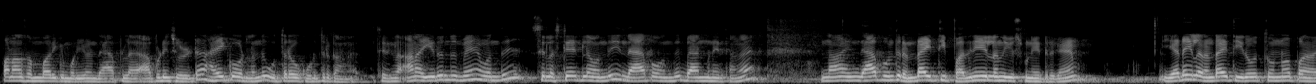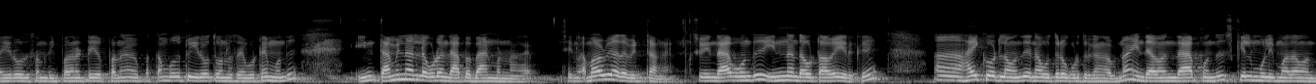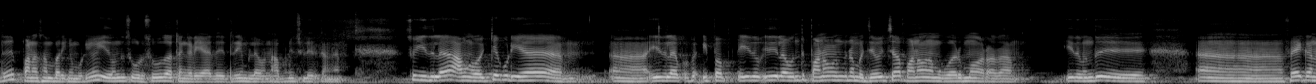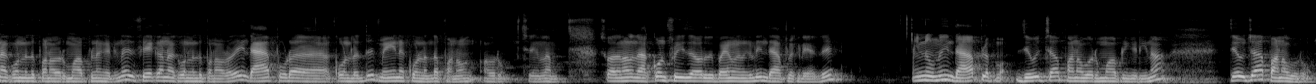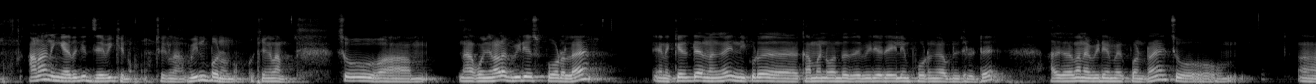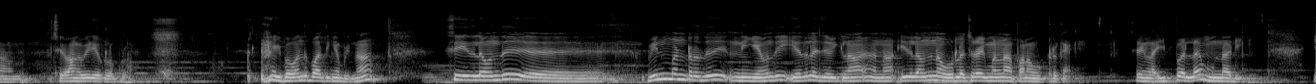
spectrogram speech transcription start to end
பணம் சம்பாதிக்க முடியும் இந்த ஆப்பில் அப்படின்னு சொல்லிட்டு ஹைகோர்ட்லேருந்து உத்தரவு கொடுத்துருக்காங்க. சரிங்களா? ஆனால் இருந்துமே வந்து சில ஸ்டேட்டில் வந்து இந்த ஆப்பை வந்து பேன் பண்ணியிருக்காங்க. நான் இந்த ஆப் வந்து ரெண்டாயிரத்தி பதினேழுலேருந்து யூஸ் பண்ணிகிட்ருக்கேன் இடையில ரெண்டாயிரத்தி இருபத்தொன்னோ ப இருபது சம்திங் பதினெட்டு பதினே பத்தொம்போது டு இருபத்தொன்னு ஒரு டைம் வந்து இன் தமிழ்நாட்டில் கூட இந்த ஆப்பை பேன் பண்ணாங்க. சரிங்களா? மறுபடியும் அதை விட்டாங்க ஸோ இந்த ஆப் வந்து இன் அண்ட் அவுட்டாகவே இருக்குது ஹைகோர்ட்டில் வந்து என்ன உத்தரவு கொடுத்துருக்காங்க அப்படின்னா இந்த இந்த ஆப் வந்து ஸ்கில் மூலிமா தான் வந்து பணம் சம்பாதிக்க முடியும். இது வந்து ஒரு சூதாட்டம் கிடையாது ட்ரீம் லெவன் அப்படின்னு சொல்லியிருக்காங்க. ஸோ இதில் அவங்க வைக்கக்கூடிய இதில் இப்போ இது இதில் வந்து பணம் வந்து நம்ம ஜெயிச்சா பணம் நமக்கு வருமா வராதா? இது வந்து ஃபேக்கான அக்கௌண்ட்லேருந்து பணம் வருமா? அப்படிலாம் கேட்டிங்கன்னா இது ஃபேக்கான அக்கௌண்ட்லேருந்து பணம் வராது. இந்த ஆப்போட அக்கௌண்ட்லேருந்து மெயின் அக்கௌண்ட்லேருந்து தான் பணம் வரும். சரிங்களா? ஸோ அதனால் இந்த அக்கௌண்ட் ஃப்ரீஸ் ஆகிறது பயம் வந்து இந்த ஆப்பில் கிடையாது. இன்னொன்று இந்த ஆப்பில் ஜெயிச்சா பணம் வருமா அப்படின்னு கேட்டிங்கன்னா ஜெயிச்சா பணம் வரும். ஆனால் நீங்கள் அதுக்கு ஜெயிக்கணும் சரிங்களா? வின் பண்ணணும். ஓகேங்களா ஸோ நான் கொஞ்ச நாளாக வீடியோஸ் போடலை. எனக்கு கேட்டுகிட்டே இருந்தாங்க. இன்றைக்கி கூட கமெண்ட் வந்தது வீடியோ டெய்லியும் போடுங்க அப்படின்னு சொல்லிட்டு. அதுக்காக தான் நான் வீடியோ மேக் பண்ணுறேன் ஸோ சரி வாங்க வீடியோக்குள்ளே போகலாம் இப்போ வந்து பார்த்திங்க அப்படின்னா சரி இதில் வந்து வின் பண்ணுறது நீங்கள் வந்து எதில் ஜெயிக்கலாம் நான் இதில் வந்து நான் ஒரு லட்ச ரூபாய்க்கு மேலே நான் பணம் விட்ருக்கேன் சரிங்களா? இப்போ இல்லை முன்னாடி.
